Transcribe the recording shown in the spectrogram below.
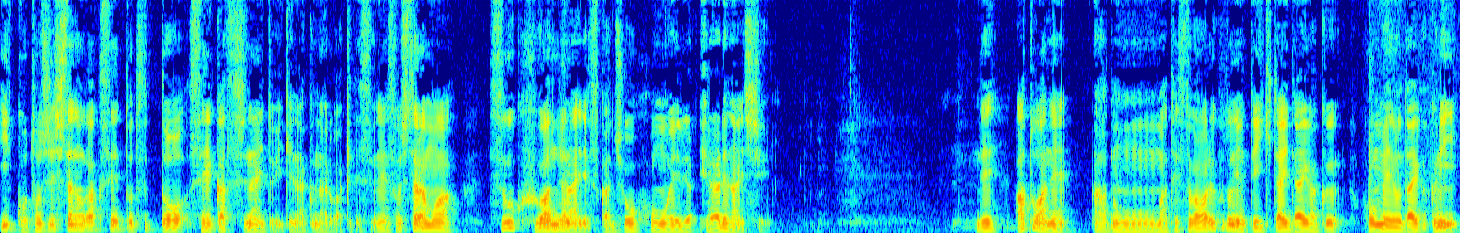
ー、1個年下の学生とずっと生活しないといけなくなるわけですよね。そしたらまあ、すごく不安じゃないですか。情報も得られないし。で、あとはね、あのー、まあ、テストが悪いことによって行きたい大学、本命の大学に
